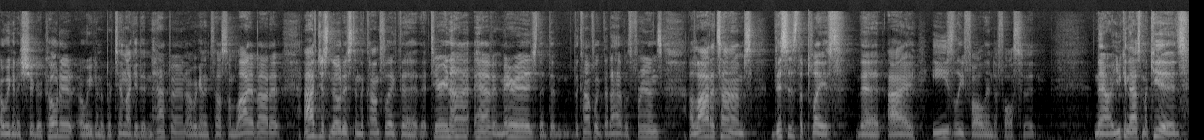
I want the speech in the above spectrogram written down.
Are we going to sugarcoat it? Are we going to pretend like it didn't happen? Are we going to tell some lie about it? I've just noticed in the conflict that, that Terry and I have in marriage, that the, the conflict that I have with friends, a lot of times this is the place that I easily fall into falsehood. Now, you can ask my kids.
